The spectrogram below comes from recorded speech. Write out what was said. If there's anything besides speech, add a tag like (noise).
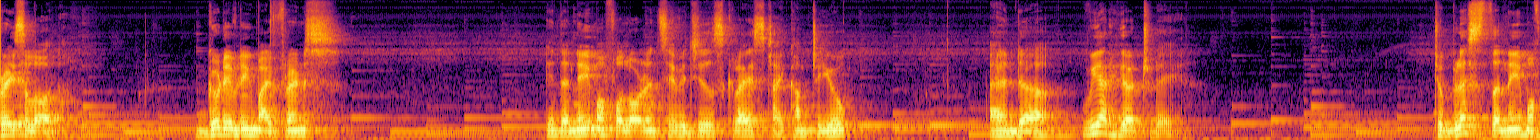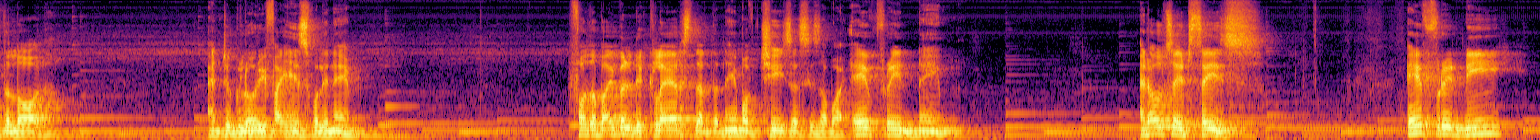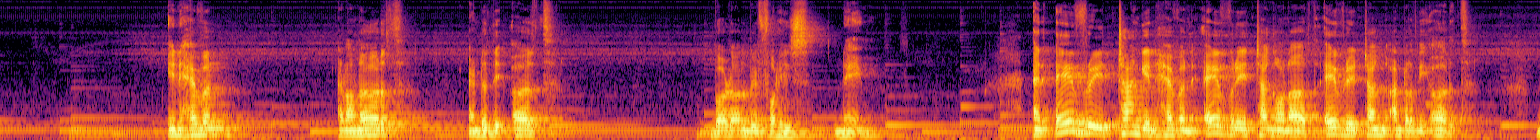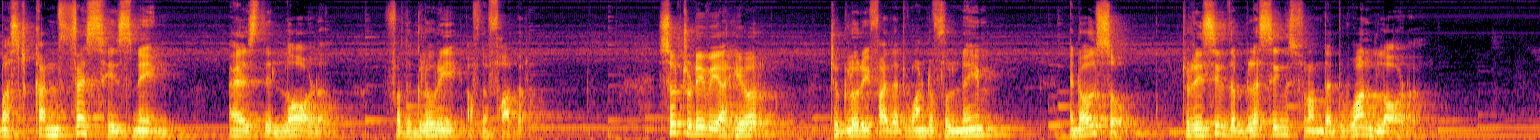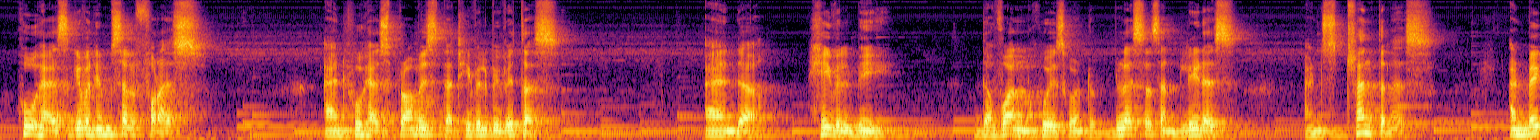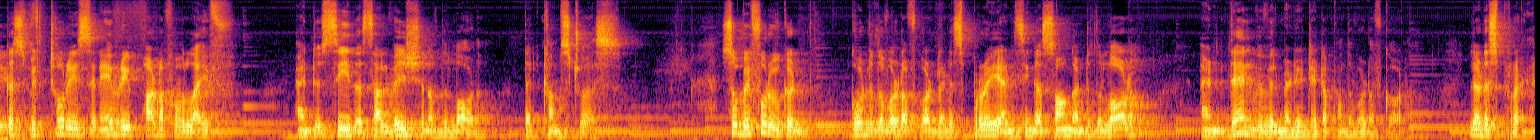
Praise the Lord. Good evening, my friends. In the name of our Lord and Savior Jesus Christ, I come to you. And uh, we are here today to bless the name of the Lord and to glorify His holy name. For the Bible declares that the name of Jesus is above every name. And also it says, every knee in heaven and on earth and the earth bow down before his name. And every tongue in heaven, every tongue on earth, every tongue under the earth must confess his name as the Lord for the glory of the Father. So today we are here to glorify that wonderful name and also to receive the blessings from that one Lord who has given himself for us and who has promised that he will be with us and uh, he will be the one who is going to bless us and lead us and strengthen us and make us victorious in every part of our life and to see the salvation of the Lord that comes to us. So, before we could go to the Word of God, let us pray and sing a song unto the Lord, and then we will meditate upon the Word of God. Let us pray.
